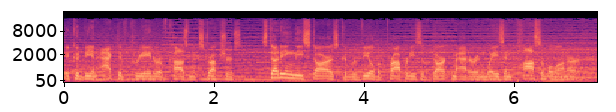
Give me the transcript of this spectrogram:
it could be an active creator of cosmic structures. Studying these stars could reveal the properties of dark matter in ways impossible on Earth.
